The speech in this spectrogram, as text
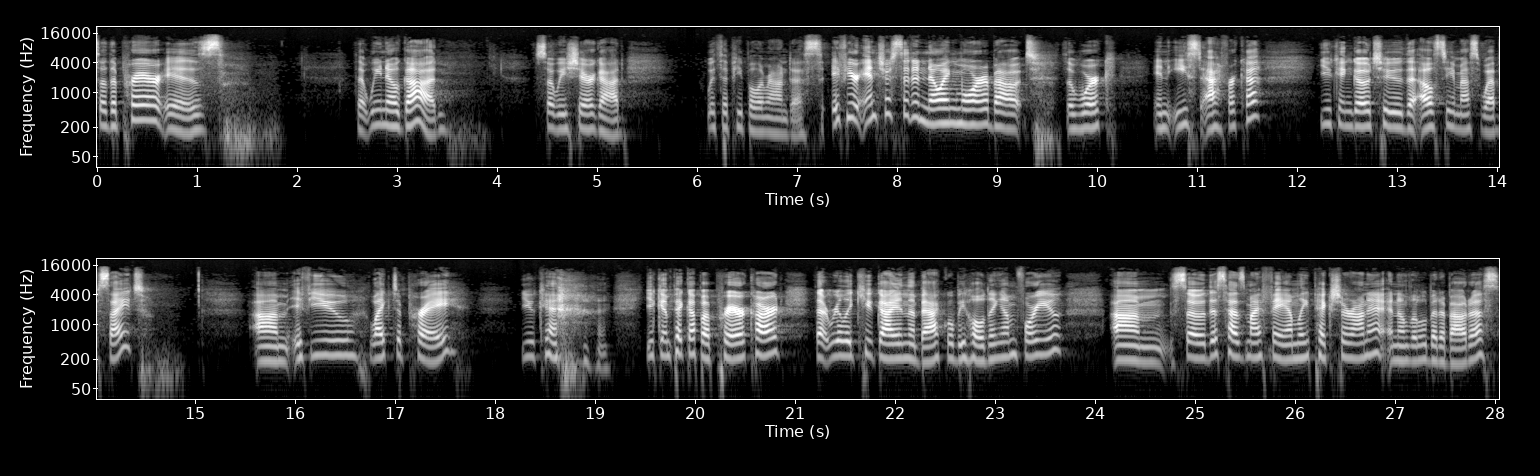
So the prayer is that we know God, so we share God with the people around us. If you're interested in knowing more about the work in East Africa, you can go to the LCMS website. Um, if you like to pray, you can you can pick up a prayer card. That really cute guy in the back will be holding them for you. Um, so this has my family picture on it and a little bit about us.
